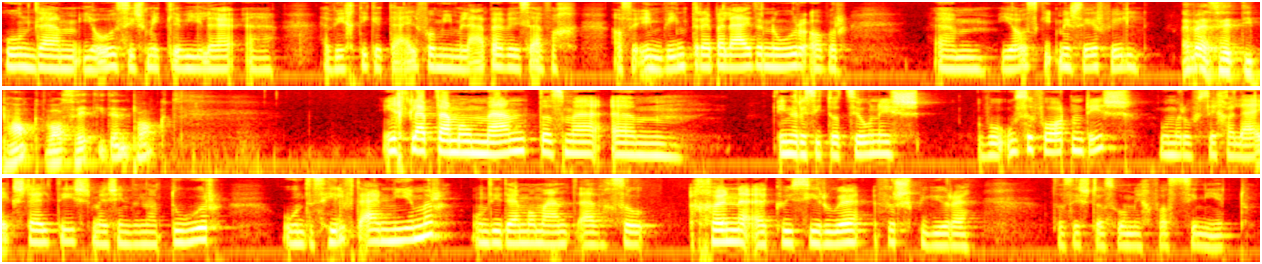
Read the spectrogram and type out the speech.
Und ähm, ja, es ist mittlerweile äh, ein wichtiger Teil von meinem Leben, weil es einfach, also im Winter eben leider nur, aber ähm, ja, es gibt mir sehr viel. Eben, es hat dich gepackt. Was hat dich denn gepackt? Ich glaube, der Moment, dass man ähm, in einer Situation ist, die herausfordernd ist, wo man auf sich allein gestellt ist, man ist in der Natur, und es hilft einem niemand und in dem Moment einfach so können eine gewisse Ruhe verspüren. Das ist das, was mich fasziniert.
